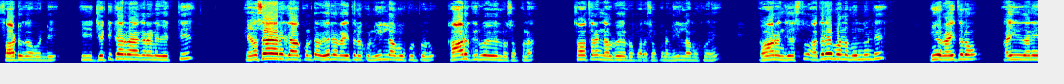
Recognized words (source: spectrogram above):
సాటుగా ఉండి ఈ జటికర్ నాగర్ అనే వ్యక్తి వ్యవసాయానికి కాకుండా వేరే రైతులకు నీళ్ళు అమ్ముకుంటున్నాడు కారుకు ఇరవై వేల చొప్పున సంవత్సరానికి నలభై వేల రూపాయల చొప్పున నీళ్ళు అమ్ముకొని వ్యవహారం చేస్తూ అతనే మళ్ళీ ముందుండి మేము రైతులం అయిందని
